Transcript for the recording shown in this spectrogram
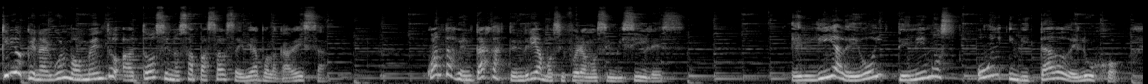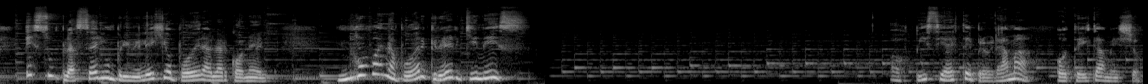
Creo que en algún momento a todos se nos ha pasado esa idea por la cabeza. ¿Cuántas ventajas tendríamos si fuéramos invisibles? El día de hoy tenemos un invitado de lujo. Es un placer y un privilegio poder hablar con él. No van a poder creer quién es. Auspicia este programa Hotel Camello.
